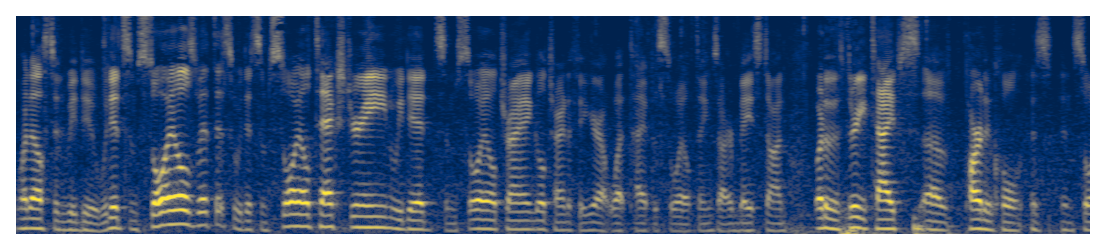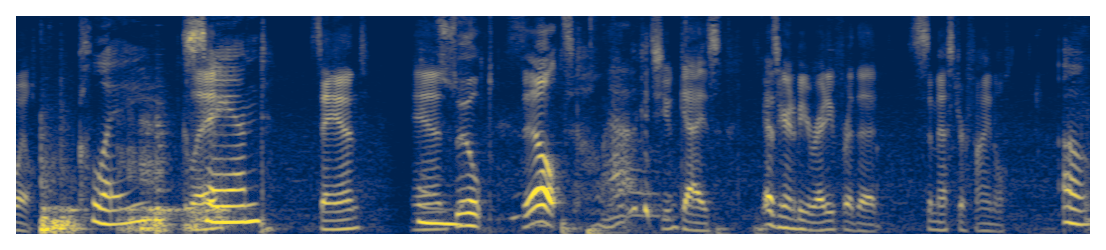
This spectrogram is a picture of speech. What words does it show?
what else did we do? We did some soils with it. So we did some soil texturing. We did some soil triangle, trying to figure out what type of soil things are based on what are the three types of particle is in soil: clay, Clay. sand. sand and Silt. silt. Oh, man, look at you guys. You guys are going to be ready for the semester final. Oh,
